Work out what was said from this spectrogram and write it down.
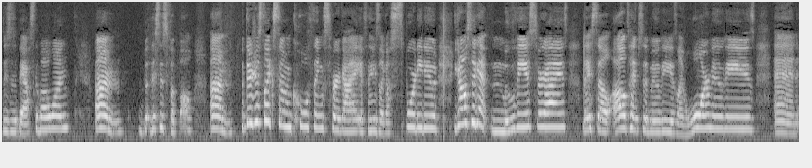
This is a basketball one. Um, but this is football. Um, but they're just like some cool things for a guy if he's like a sporty dude. You can also get movies for guys. They sell all types of movies like war movies and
